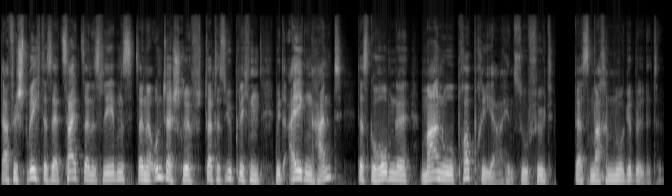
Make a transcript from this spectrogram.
Dafür spricht, dass er Zeit seines Lebens seiner Unterschrift statt des üblichen mit Eigenhand das gehobene Manu propria hinzufügt, das machen nur Gebildete.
